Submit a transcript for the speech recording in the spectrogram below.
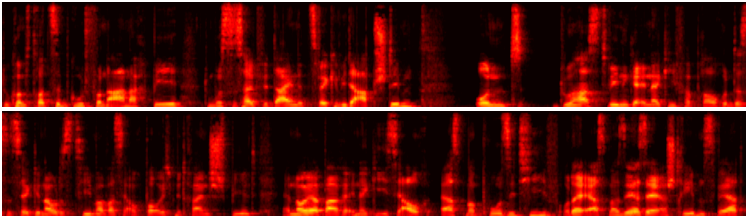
du kommst trotzdem gut von A nach B, du musst es halt für deine Zwecke wieder abstimmen. Und du hast weniger Energieverbrauch und das ist ja genau das Thema, was ja auch bei euch mit reinspielt. Erneuerbare Energie ist ja auch erstmal positiv oder erstmal sehr, sehr erstrebenswert,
